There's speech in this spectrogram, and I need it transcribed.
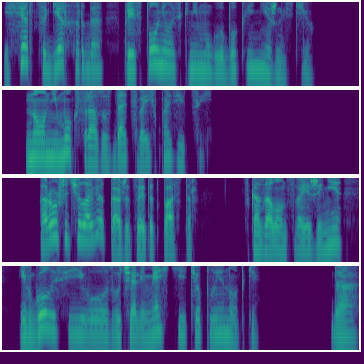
И сердце Герхарда преисполнилось к нему глубокой нежностью. Но он не мог сразу сдать своих позиций. Хороший человек, кажется, этот пастор, сказал он своей жене, и в голосе его звучали мягкие теплые нотки. Да,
